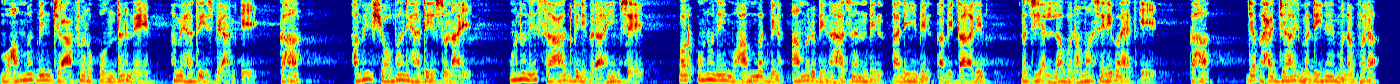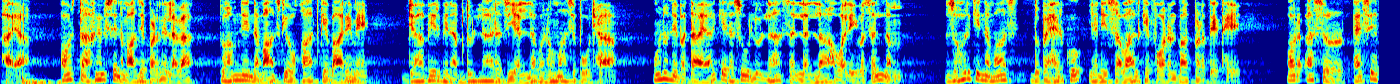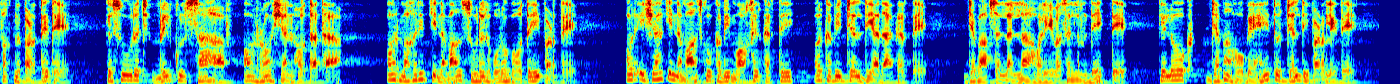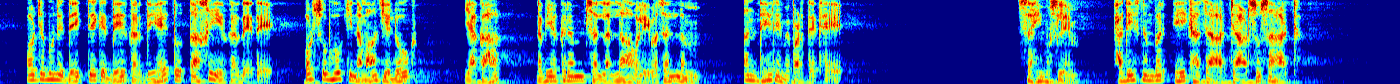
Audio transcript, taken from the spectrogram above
محمد بن جعفر قندر نے ہمیں حدیث بیان کی۔ کہا، ہمیں شعبہ نے حدیث سنائی۔ انہوں نے سعد بن ابراہیم سے اور انہوں نے محمد بن عمر بن حسن بن علی بن ابی طالب رضی اللہ عنہما سے روایت کی۔ کہا، جب حجاج مدینہ منورہ آیا اور تاخیر سے نمازیں پڑھنے لگا، تو ہم نے نماز کے اوقات کے بارے میں جابر بن عبداللہ رضی اللہ عنہما سے پوچھا۔ انہوں نے بتایا کہ رسول اللہ صلی اللہ علیہ وسلم ظہر کی نماز دوپہر کو یعنی زوال کے فوراً بعد پڑھتے تھے اور عصر ایسے وقت میں پڑھتے تھے کہ سورج بالکل صاف اور روشن ہوتا تھا اور مغرب کی نماز سورج غروب ہوتے ہی پڑھتے اور عشاء کی نماز کو کبھی مؤخر کرتے اور کبھی جلدی ادا کرتے۔ جب آپ صلی اللہ علیہ وسلم دیکھتے کہ لوگ جمع ہو گئے ہیں تو جلدی پڑھ لیتے اور جب انہیں دیکھتے کہ دیر کر دی ہے تو تاخیر کر دیتے اور صبح کی نماز یہ لوگ یا کہا نبی اکرم صلی اللہ علیہ وسلم اندھیرے میں پڑھتے تھے۔ صحیح مسلم، حدیث نمبر ایک ہزار چار سو ساٹھ۔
